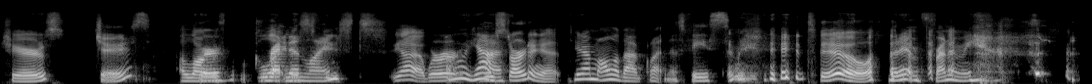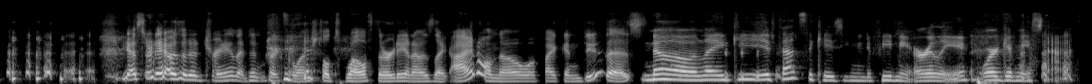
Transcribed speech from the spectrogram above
cheers Cheers. Along We're with right in gluttonous line. feasts. yeah we're Oh, yeah. we're starting it Dude, I'm all about gluttonous feasts. me too Put it in front of me. Yesterday I was in a training that didn't break for lunch till 12:30 and I was like, I don't know if I can do this. No, like if that's the case, you need to feed me early or give me snacks.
